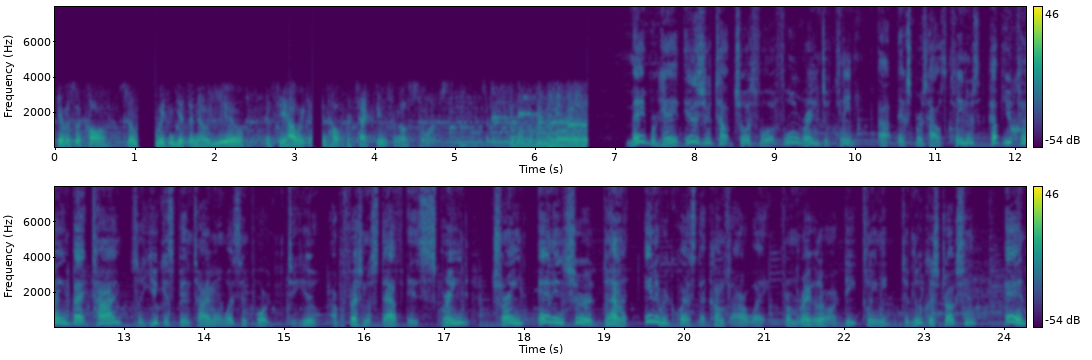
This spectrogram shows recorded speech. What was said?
Give us a call so we can get to know you and see how we can help protect you from those storms. Maid Brigade is your top choice for a full range of cleaning. Our expert house cleaners help you claim back time so you can spend time on what's important to you. Our professional staff is screened, trained, and insured to handle any request that comes our way, from regular or deep cleaning to new construction and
